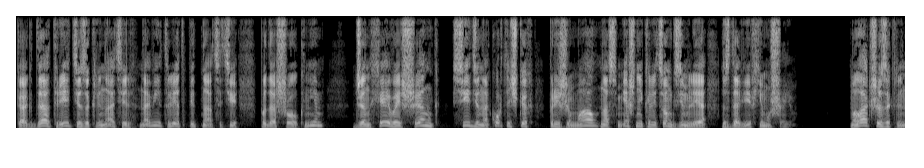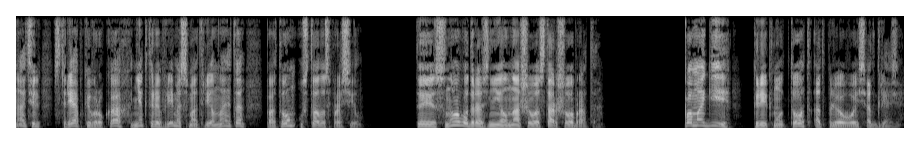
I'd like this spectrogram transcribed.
Когда третий заклинатель, на вид лет пятнадцати, подошел к ним, Дженхей Вэйшенг, сидя на корточках, прижимал насмешника лицом к земле, сдавив ему шею. Младший заклинатель с тряпкой в руках некоторое время смотрел на это, потом устало спросил. — Ты снова дразнил нашего старшего брата? — Помоги! — крикнул тот, отплевываясь от грязи.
